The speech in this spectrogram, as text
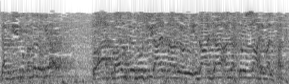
جب دین مکمل ہو گیا تو آسمان سے دوسری آیت نازل ہوگی ادا جا نصر اللہ والفتح.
